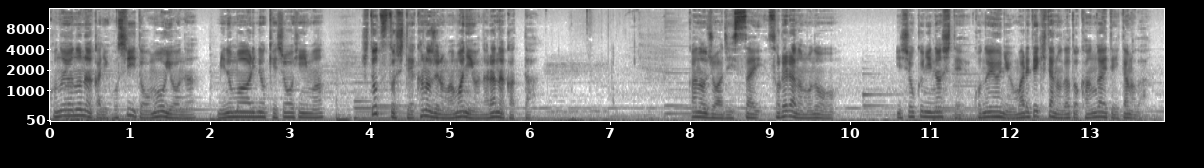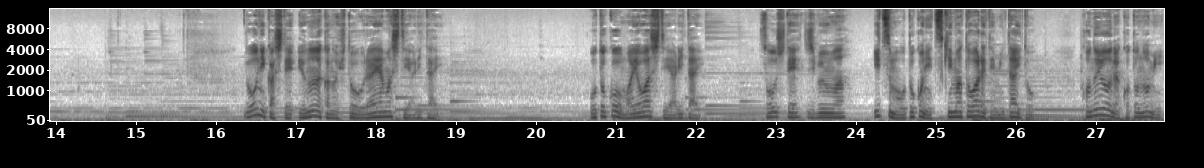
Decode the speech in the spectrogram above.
この世の中に欲しいと思うような身の回りの化粧品は一つとして彼女のままにはならなかった。彼女は実際それらのものを異色になしてこの世に生まれてきたのだと考えていたのだ。どうにかして世の中の人を羨ましてやりたい。男を迷わしてやりたい。そうして自分はいつも男につきまとわれてみたいとこのようなことのみ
